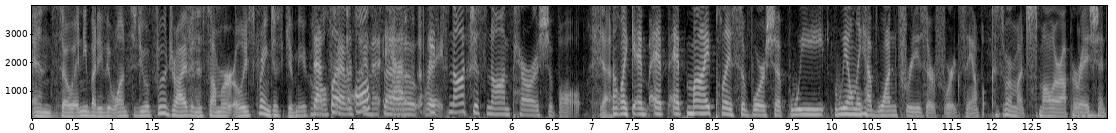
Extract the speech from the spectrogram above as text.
and so anybody that wants to do a food drive in the summer or early spring, just give me a call. That's what I was gonna also, ask, right. it's not just non-perishable. Yes. Like at, at, at my place of worship, we we we only have one freezer, for example, because we're a much smaller mm-hmm. operation.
